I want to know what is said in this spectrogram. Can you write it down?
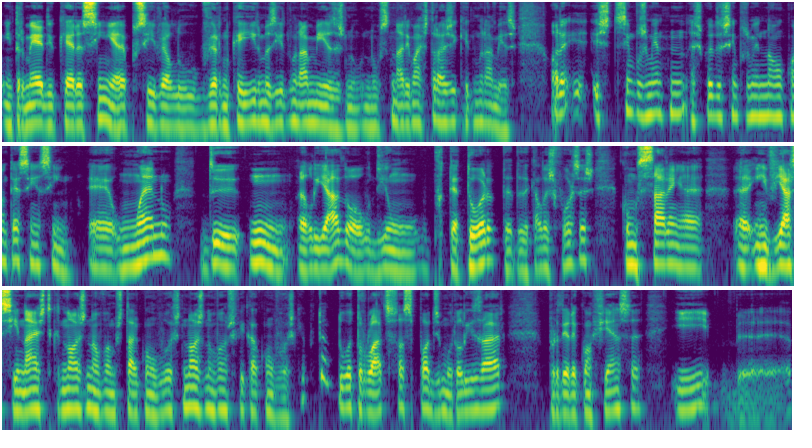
intermédio que era assim, era possível o governo cair, mas ia demorar meses. No, no cenário mais trágico ia demorar meses. Ora, isto simplesmente, as coisas simplesmente não acontecem assim. É um ano de um aliado ou de um protetor daquelas forças começarem a, a, enviar sinais de que nós não vamos estar convosco, nós não vamos ficar convosco. E, portanto, do outro lado só se pode desmoralizar, perder a confiança e uh,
